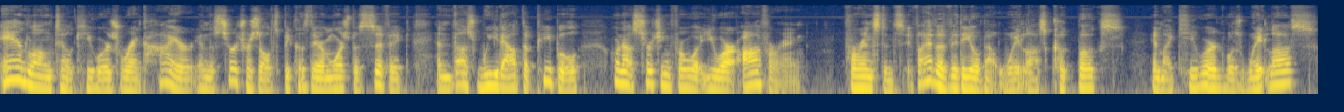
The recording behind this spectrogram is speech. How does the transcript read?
and long tail keywords rank higher in the search results because they are more specific and thus weed out the people who are not searching for what you are offering. For instance, if I have a video about weight loss cookbooks and my keyword was weight loss,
